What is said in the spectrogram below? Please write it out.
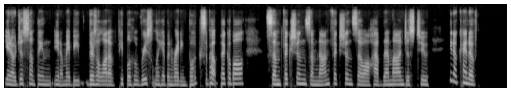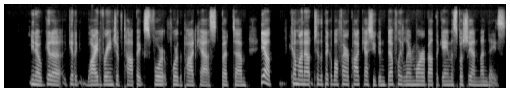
you know just something you know maybe there's a lot of people who recently have been writing books about pickleball some fiction some nonfiction. So i'll have them on just to you know kind of you know get a get a wide range of topics for for the podcast. But um yeah come on out to the pickleball fire podcast. You can definitely learn more about the game especially on mondays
